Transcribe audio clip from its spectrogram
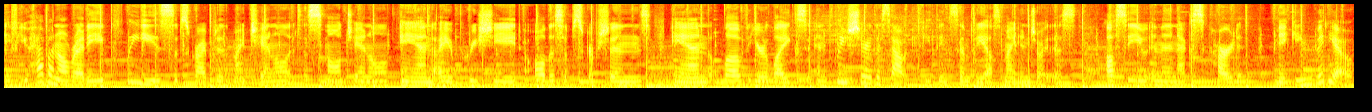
if you haven't already, please subscribe to my channel. It's a small channel and I appreciate all the subscriptions and love your likes and please share this out if you think somebody else might enjoy this. I'll see you in the next card making video.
